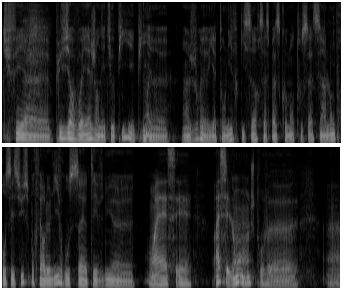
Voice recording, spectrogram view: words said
tu fais plusieurs voyages en Éthiopie, et puis un jour, il y a ton livre qui sort. Ça se passe comment tout ça? C'est un long processus pour faire le livre ou ça t'est venu Ouais, c'est ouais, c'est long, hein, je trouve. Euh, euh,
